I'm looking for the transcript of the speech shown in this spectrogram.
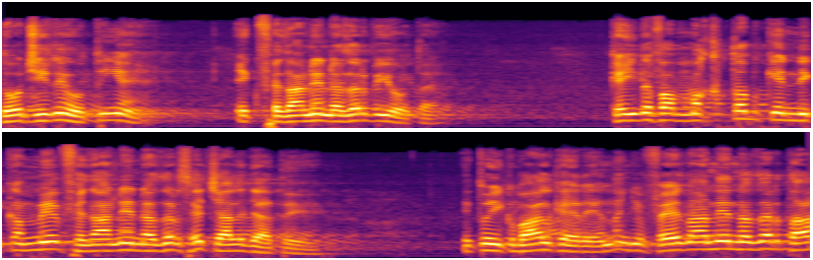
दो चीज़ें होती हैं। एक फैज़ान नज़र भी होता है। कई दफ़ा मकतब के निकम्मे फैज़ान नज़र से चल जाते हैं। ये तो इकबाल कह रहे हैं ना, ये फैज़ान नज़र था,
